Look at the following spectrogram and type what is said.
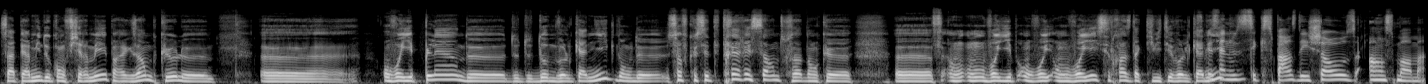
ça a permis de confirmer, par exemple, que le, euh, on voyait plein de, de, de dômes volcaniques, donc de, sauf que c'était très récent tout ça, donc euh, on, on voyait, on voyait, on voyait ces traces d'activité Ce que volcanique. ça nous dit, c'est qu'il se passe des choses en ce moment.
